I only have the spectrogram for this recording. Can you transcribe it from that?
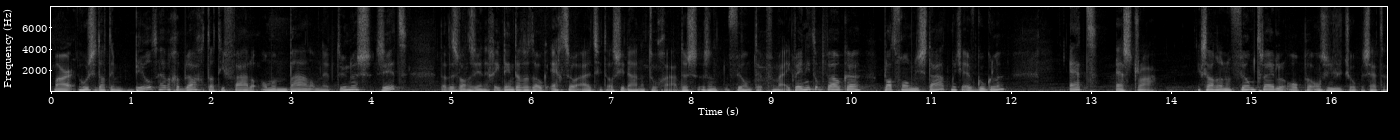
Maar hoe ze dat in beeld hebben gebracht, dat die vader om een baan om Neptunus zit... Dat is waanzinnig. Ik denk dat het ook echt zo uitziet als je daar naartoe gaat. Dus dat is een filmtip van mij. Ik weet niet op welke platform die staat. Moet je even googlen. Ad Astra. Ik zal er een filmtrailer op eh, onze YouTube zetten.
